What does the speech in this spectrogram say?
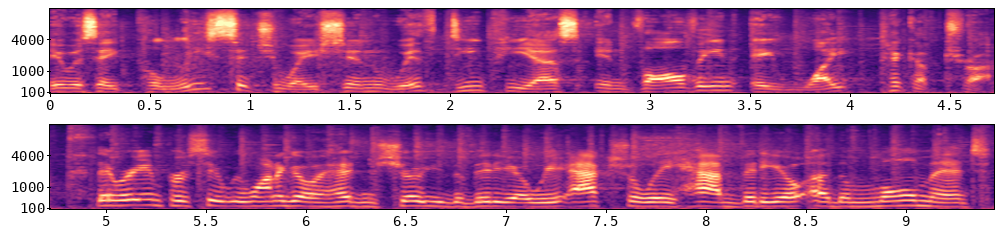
It was a police situation with DPS involving a white pickup truck. They were in pursuit. We want to go ahead and show you the video. We actually have video of the moment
